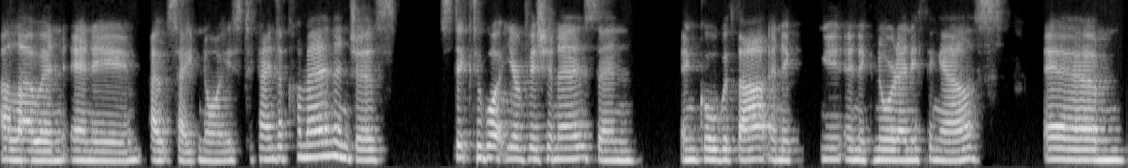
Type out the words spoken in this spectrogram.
allowing any outside noise to kind of come in and just stick to what your vision is and and go with that and and ignore anything else. Um,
